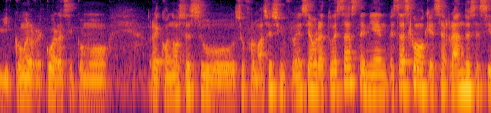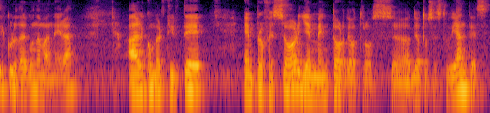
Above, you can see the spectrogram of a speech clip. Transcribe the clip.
y cómo lo recuerdas y cómo reconoces su, su formación y su influencia. Ahora tú estás teniendo, estás como que cerrando ese círculo de alguna manera al convertirte en profesor y en mentor de otros, eh, de otros estudiantes.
